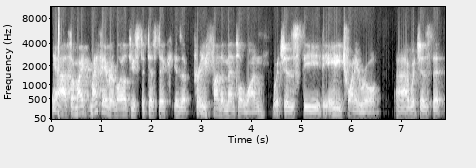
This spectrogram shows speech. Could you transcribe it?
Yeah, so my, my favorite loyalty statistic is a pretty fundamental one, which is the, the 80 20 rule. Uh, which is that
